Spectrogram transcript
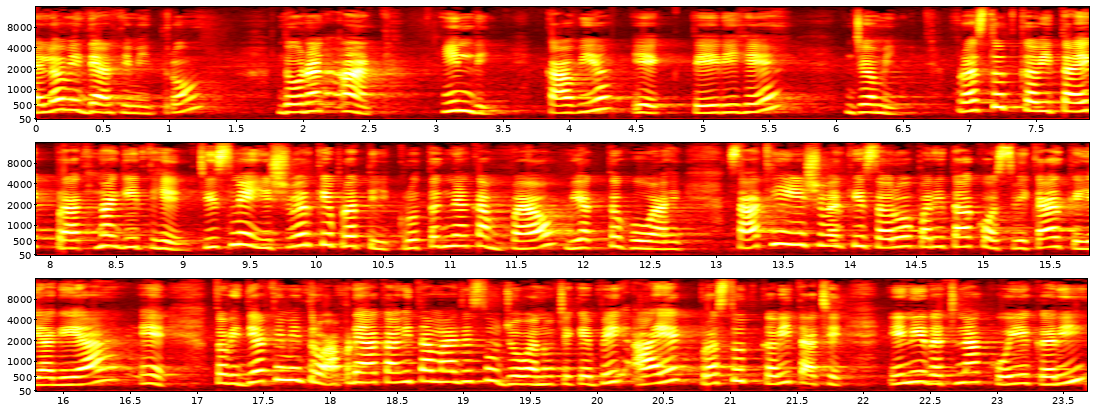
Hello વિદ્યાર્થી મિત્રો ધોરણ આઠ હિન્દી काव्य एक तेरी है जमी प्रस्तुत कविता एक प्रार्थना गीत है जिसमें ईश्वर के प्रति कृतज्ञता का भाव व्यक्त हुआ है साथ ही ईश्वर की सर्वोपरिता को સ્વીકાર किया गया है તો વિદ્યાર્થી મિત્રો આપણે આ કવિતામાં આજે શું જોવાનું છે કે ભાઈ આ એક પ્રસ્તુત કવિતા છે એની રચના કોઈએ કરી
